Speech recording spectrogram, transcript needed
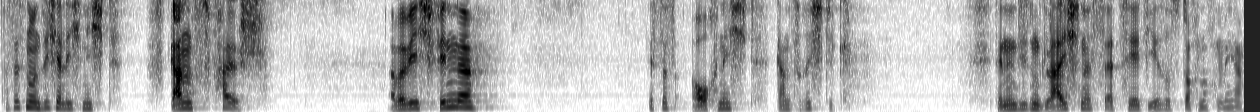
Das ist nun sicherlich nicht ganz falsch. Aber wie ich finde, ist das auch nicht ganz richtig. Denn in diesem Gleichnis erzählt Jesus doch noch mehr.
